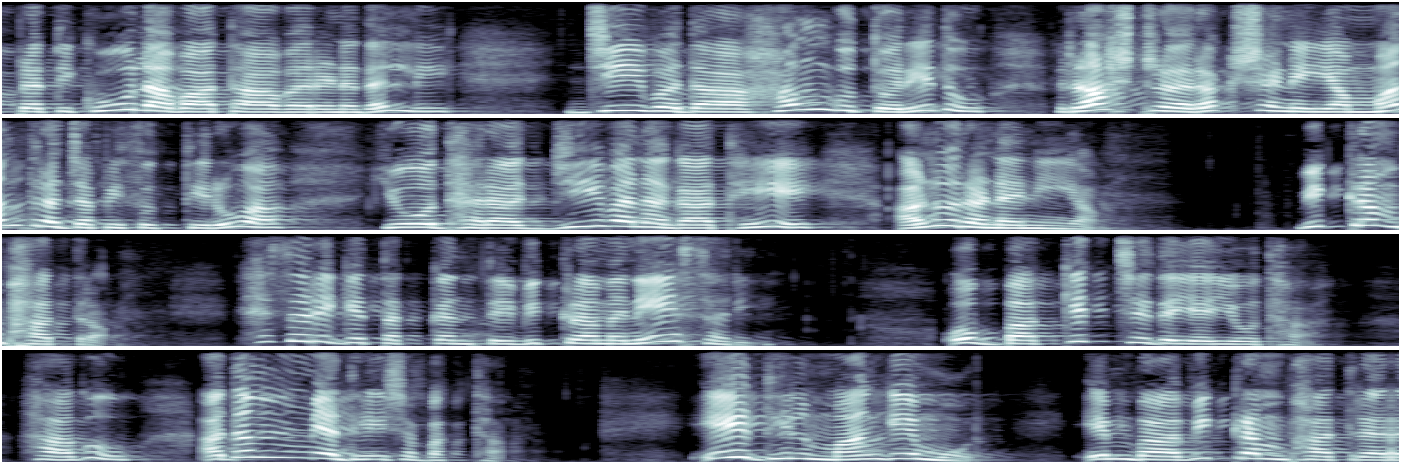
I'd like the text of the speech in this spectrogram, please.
ಪ್ರತಿಕೂಲ ವಾತಾವರಣದಲ್ಲಿ ಜೀವದ ಹಂಗು ತೊರೆದು ರಾಷ್ಟ್ರ ರಕ್ಷಣೆಯ ಮಂತ್ರ ಜಪಿಸುತ್ತಿರುವ ಯೋಧರ ಜೀವನಗಾಥೆಯೇ ಅನುರಣನೀಯ. ವಿಕ್ರಮ್ ಭಾತ್ರ. ಹೆಸರಿಗೆ ತಕ್ಕಂತೆ ವಿಕ್ರಮನೇ ಸರಿ. ಒಬ್ಬ ಕೆಚ್ಚೆದೆಯ ಯೋಧ ಹಾಗೂ ಅದಮ್ಯ ದೇಶಭಕ್ತ. ಎ ದಿಲ್ ಮಾಂಗೆ ಮೋರ್. ಎಂಬ ವಿಕ್ರಮ್ ಭಾತ್ರರ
